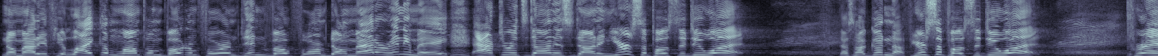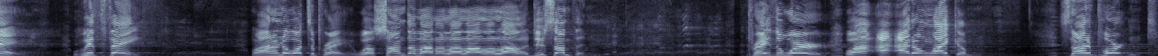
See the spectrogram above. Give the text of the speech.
No matter if you like them, lump them, vote them for them, didn't vote for them, don't matter anyway. After it's done, it's done. And you're supposed to do what? Pray. That's not good enough. You're supposed to do what? Pray, Pray with faith. Well, I don't know what to pray. Well, shanda la la la la la la. Do something. Pray the word. Well, I, I don't like them. It's not important.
